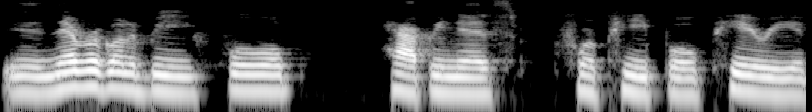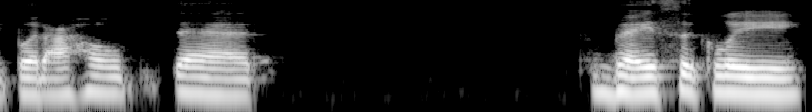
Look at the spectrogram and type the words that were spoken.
it's never going to be full happiness for people, period. But I hope that basically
